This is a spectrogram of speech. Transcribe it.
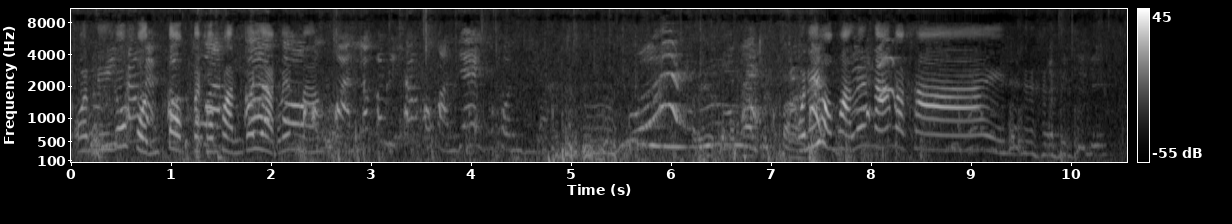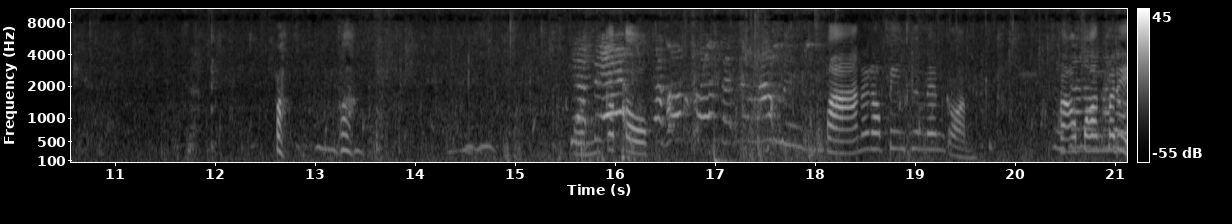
ๆวันนี้ก็ฝนตกแต่ของขวัญก็อยากเล่นน้ของขวัญแล้วก็มีช่างของขวัญแยกอยู่คนเดียวเว้ย อันนี้ตอนทำเป็นฝาำวันนี้ของขวัญเล่นน้ำกับใครปะปะฝนก็ ตกแล้วก็เคยกันจะเล่าเลยฝาให้ท็อปปิ้งขึ้นเล่นก่อนฝาเอาบอลมาดิ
